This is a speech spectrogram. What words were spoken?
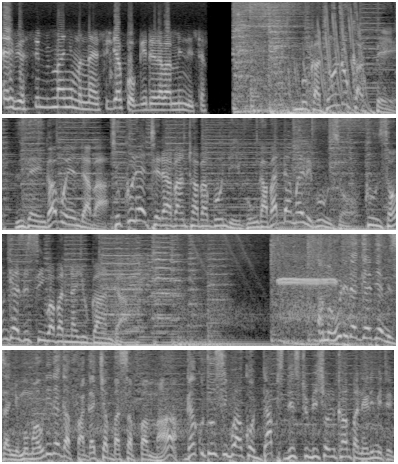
ebyo sibimanyi munaye sijja kwogerera baminisita mu katundu kaffe nze nga bwe ndaba tukuleetera abantu abagundiivu nga baddamu ebibuuzo ku nsonga ezisiiwa bannayuganda amawulire g'ebyemizannyo mu mawulire gaffe agacya basafama gakutuusibwako daps distribution company limited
